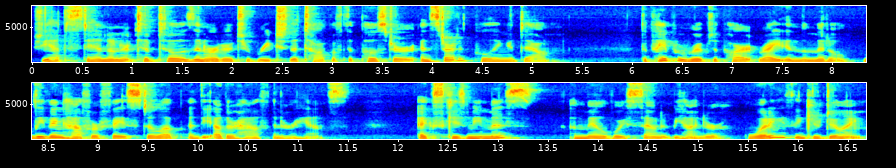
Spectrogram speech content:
She had to stand on her tiptoes in order to reach the top of the poster and started pulling it down. The paper ripped apart right in the middle, leaving half her face still up and the other half in her hands. Excuse me, miss? A male voice sounded behind her. What do you think you're doing?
